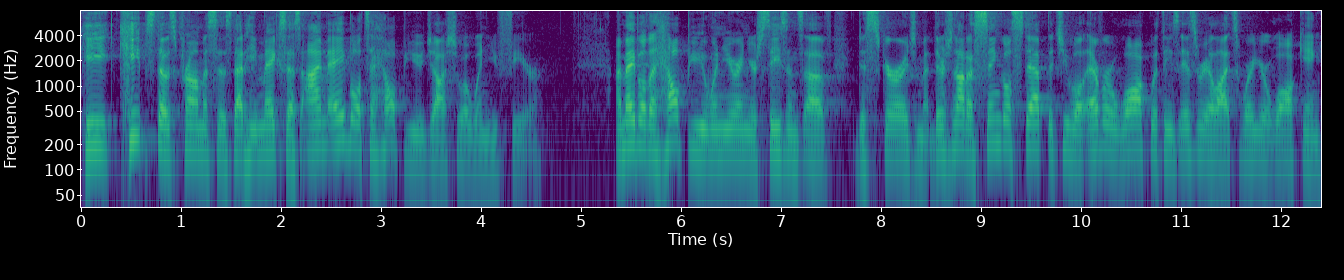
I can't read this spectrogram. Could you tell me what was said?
He keeps those promises that he makes us. I'm able to help you, Joshua, when you fear. I'm able to help you when you're in your seasons of discouragement. There's not a single step that you will ever walk with these Israelites where you're walking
